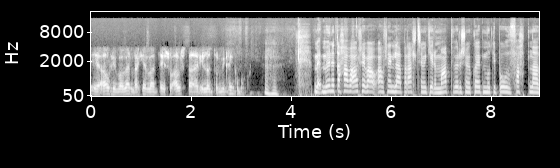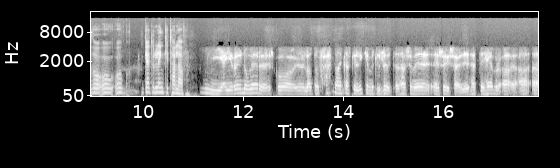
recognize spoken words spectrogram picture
eh, áhrif á verla hérlandi eins og allstaðar í löndunum í kringum okkur. Mun þetta hafa áhrif á, á hreinlega bara allt sem við gerum, matvöru sem við kaupum út í búð, fatnað og, og, og getur lengi talað áfram? Já, ég raun og veru, sko, látum fatnaðin kannski líka mellir hlut að það sem við, eins og ég sagði, þetta hefur a- a- a-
